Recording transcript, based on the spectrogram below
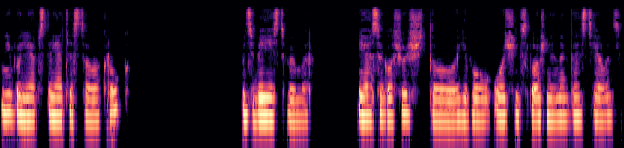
ни были обстоятельства вокруг, у тебя есть выбор. Я соглашусь, что его очень сложно иногда сделать.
